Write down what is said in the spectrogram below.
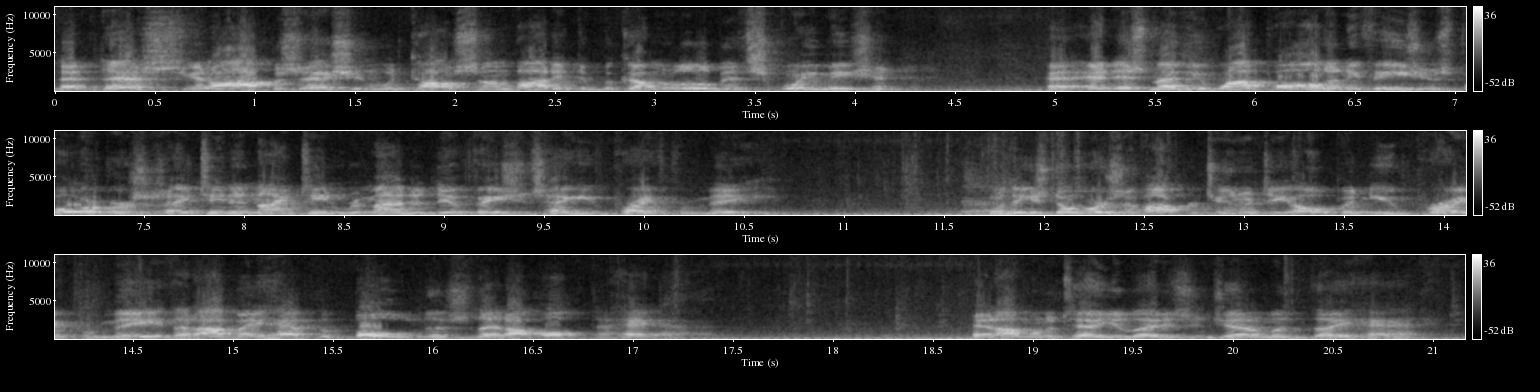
that this, you know, opposition would cause somebody to become a little bit squeamish. And, and this may be why Paul in Ephesians 4, verses 18 and 19, reminded the Ephesians, hey, you pray for me. When these doors of opportunity open, you pray for me that I may have the boldness that I ought to have. And I'm going to tell you, ladies and gentlemen, they had it.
